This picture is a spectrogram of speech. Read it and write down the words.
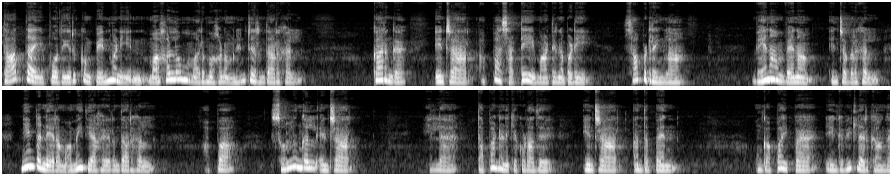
தாத்தா இப்போது இருக்கும் பெண்மணியின் மகளும் மருமகனும் நின்றிருந்தார்கள். உட்காருங்க என்றார் அப்பா சட்டையை மாட்டினபடி. சாப்பிட்றீங்களா? வேணாம் வேணாம் என்றவர்கள் நீண்ட நேரம் அமைதியாக இருந்தார்கள். அப்பா சொல்லுங்கள் என்றார். இல்லை தப்பாக நினைக்கக்கூடாது என்றார் அந்த பெண். உங்கள் அப்பா இப்போ எங்கள் வீட்டில் இருக்காங்க.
